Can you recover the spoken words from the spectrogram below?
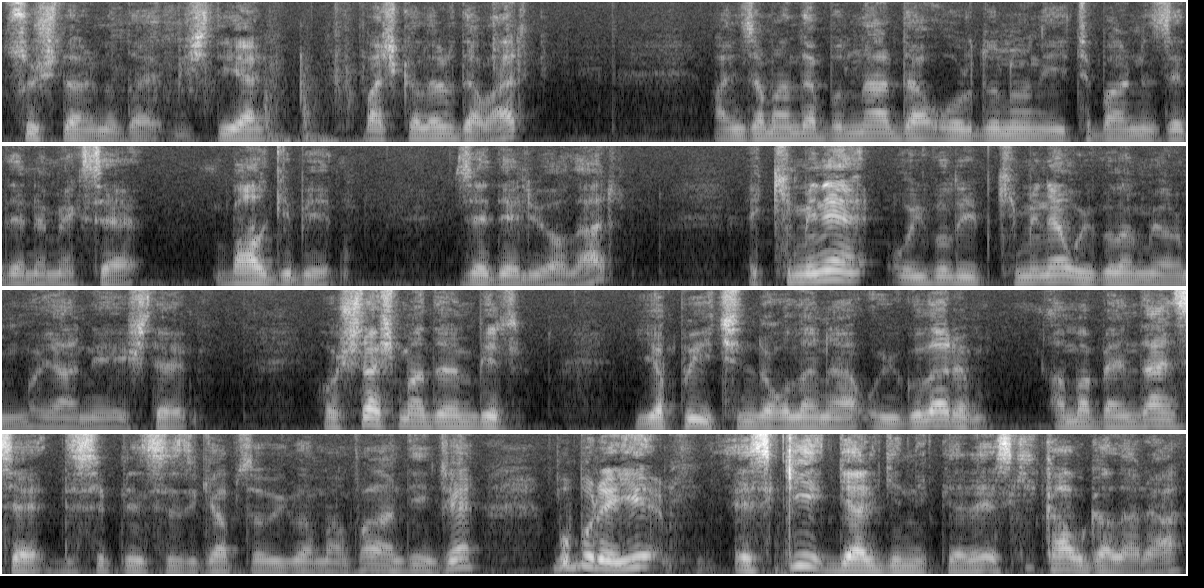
suçlarını da işleyen başkaları da var. Aynı zamanda bunlar da ordunun itibarını zedelemekse bal gibi zedeliyorlar. E, kimine uygulayıp kimine uygulamıyorum yani işte hoşlaşmadığım bir yapı içinde olana uygularım ama bendense disiplinsizlik yapsa uygulamam falan deyince bu burayı eski gerginliklere, eski kavgalara,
